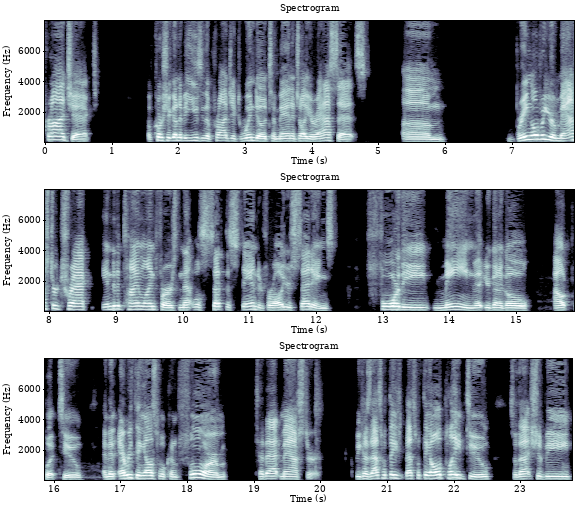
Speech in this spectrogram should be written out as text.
project. Of course, you're going to be using the project window to manage all your assets. Um, bring over your master track into the timeline first, and that will set the standard for all your settings for the main that you're going to go output to, and then everything else will conform to that master because that's what they that's what they all played to. So that should be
